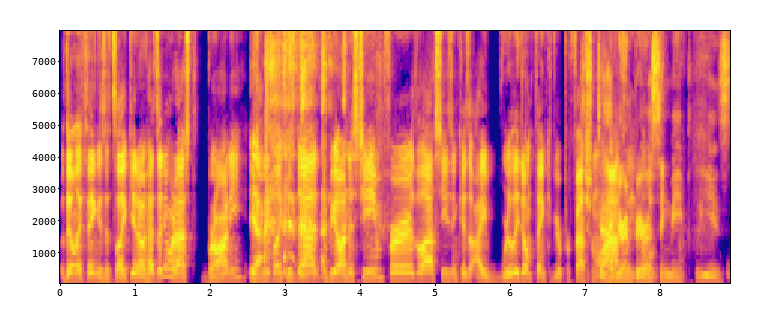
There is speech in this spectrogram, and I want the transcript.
The only thing is, it's like you know, has anyone asked Bronny if Yeah. he would like his dad to be on his team for the last season? Because I really don't think if you're a professional Dad, athlete, you're embarrassing me. Please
